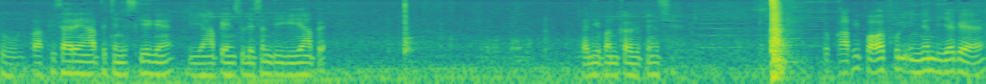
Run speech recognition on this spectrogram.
तो काफ़ी सारे यहाँ पे चेंजेस किए गए हैं। यहाँ पे इंसुलेशन दी गई है यहाँ पे। चलिए बंद कर देते हैं इसे। तो काफ़ी पावरफुल इंजन दिया गया है।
